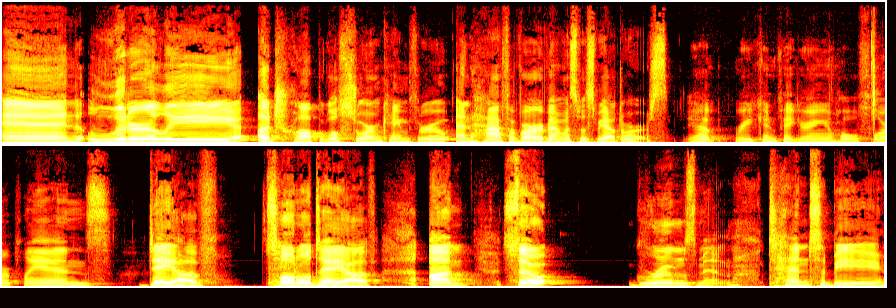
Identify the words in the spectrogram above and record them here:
and literally a tropical storm came through, and half of our event was supposed to be outdoors. yep, reconfiguring whole floor plans. day of total day of um so groomsmen tend to be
